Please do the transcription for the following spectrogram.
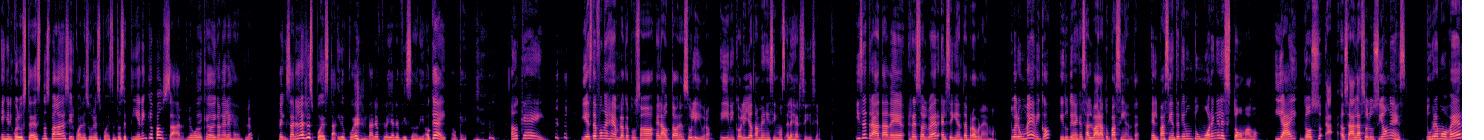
en el cual ustedes nos van a decir cuál es su respuesta. Entonces, tienen que pausar luego de que oigan el ejemplo, pensar en la respuesta y después darle play al episodio. ¿Ok? Ok. ok. Y este fue un ejemplo que puso el autor en su libro y Nicole y yo también hicimos el ejercicio. Y se trata de resolver el siguiente problema. Tú eres un médico y tú tienes que salvar a tu paciente. El paciente tiene un tumor en el estómago y hay dos, o sea, la solución es tú remover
